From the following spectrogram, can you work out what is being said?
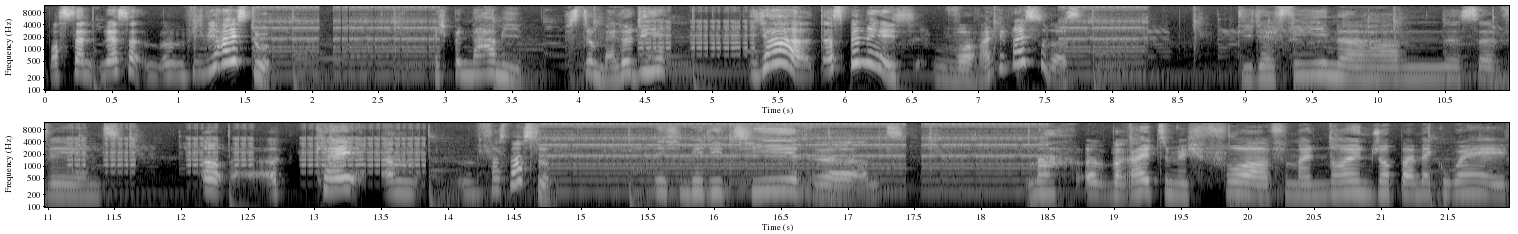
was denn? Wer ist denn? Wie, wie heißt du? Ich bin Nami. Bist du Melody? Ja, das bin ich. Woher weißt du das? Die Delfine haben es erwähnt. Oh, okay. Ähm, was machst du? Ich meditiere und mach, äh, bereite mich vor für meinen neuen Job bei McWave.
